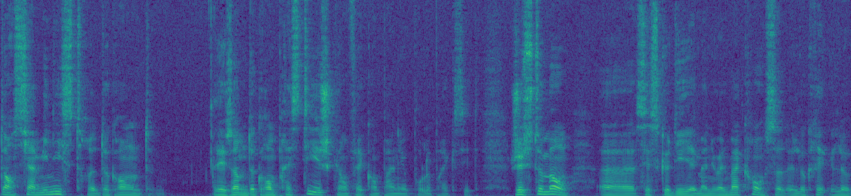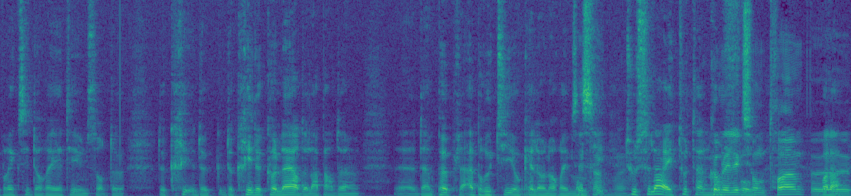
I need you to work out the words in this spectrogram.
d'anciens ministres de grande les hommes de grand prestige qui ont fait campagne pour le Brexit. Justement, euh, c'est ce que dit Emmanuel Macron, le, Brexit aurait été une sorte de, cri, de, colère de la part euh, d'un peuple abruti auquel on aurait menti. Tout cela est totalement Comme l'élection de Trump. Euh,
